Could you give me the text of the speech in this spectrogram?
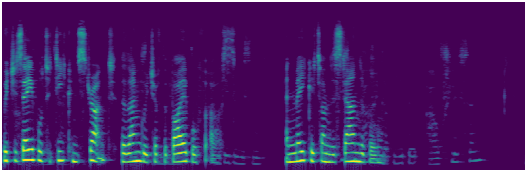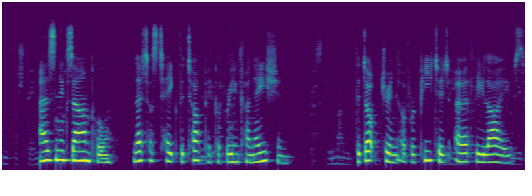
which is able to deconstruct the language of the Bible for us and make it understandable. As an example, let us take the topic of reincarnation, the doctrine of repeated earthly lives.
